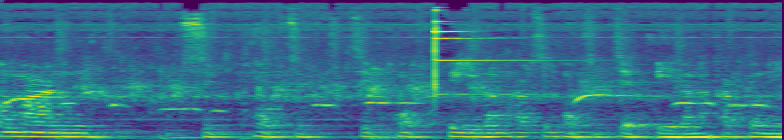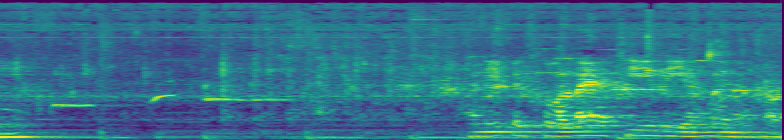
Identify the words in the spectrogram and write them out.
ประมาณ 16 16 ปีแล้วครับ 16 17 ปีแล้วนะครับ ตัวนี้ อันนี้เป็นตัวแรกที่เลี้ยงเลยนะครับ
